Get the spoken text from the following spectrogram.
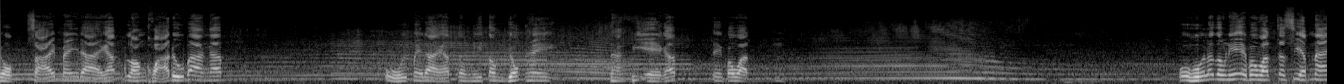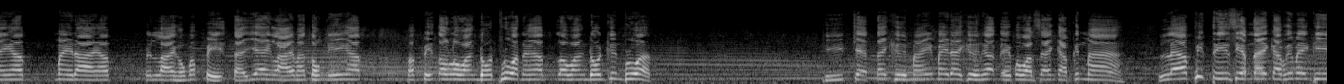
ยกซ้ายไม่ได้ครับ ลองขวาดูบ้างครับอุ้ยไม่ได้ครับ ตรงนี้ต้องยกให้ ทางพี่เอกครับเอกประวัติ โอ้โหแล้วตรงนี้เอกประวัติจะเสียบในครับ ไม่ได้ครับ เป็นลายของปัปปิแต่แย่งลายมาตรงนี้ครับปัปปิต้องระวังโดนพรวดนะครับ ระวังโดนขึ้นพรวดทีเจ็ดได้คืนไหมไม่ได้คืนครับเอกประวัติแซงกลับขึ้นมา แล้วพิตรีเสียบในกลับขึ้นมาอีกที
